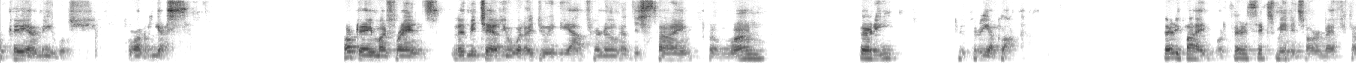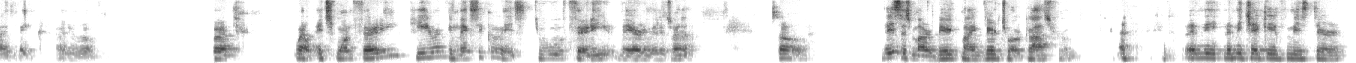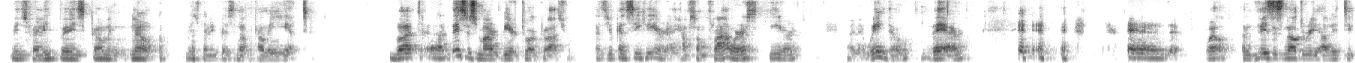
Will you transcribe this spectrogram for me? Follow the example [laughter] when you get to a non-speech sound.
Okay, amigos or amigas. Okay, my friends, let me tell you what I do in the afternoon at this time from 1:30 to 3 o'clock. 35 or 36 minutes are left, I think. I don't know. But, well, it's 1:30 here in Mexico, it's 2:30 there in Venezuela. So this is my, my virtual classroom. [laughs] Let me, let me check if Mr. Ms. Felipe is coming. No, Ms. Felipe is not coming yet. But uh, this is my virtual classroom. As you can see here, I have some flowers here and a window there. [laughs] And well, and this is not reality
